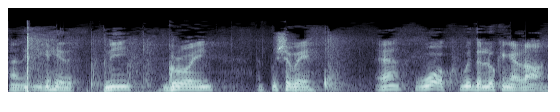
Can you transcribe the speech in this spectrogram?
and you can hear the knee growing and push away. Yeah, walk with the looking around.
